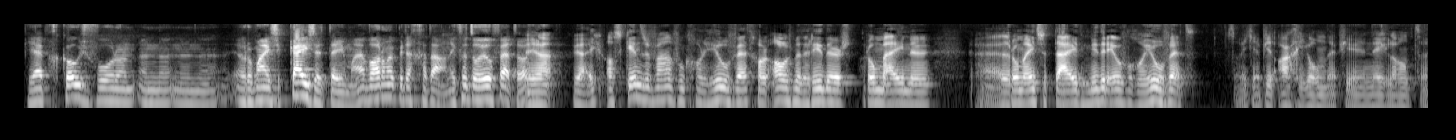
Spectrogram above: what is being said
Jij hebt gekozen voor een, een, een, een, Romeinse keizer thema. Hè? Waarom heb je dat gedaan? Ik vind het wel heel vet hoor. Ja, ja ik, als kind af aan vond ik gewoon heel vet. Gewoon alles met ridders, Romeinen, eh, de Romeinse tijd, middeleeuwen vond ik gewoon heel vet. Dus, weet je, heb je het Archeon, heb je in Nederland. eh,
